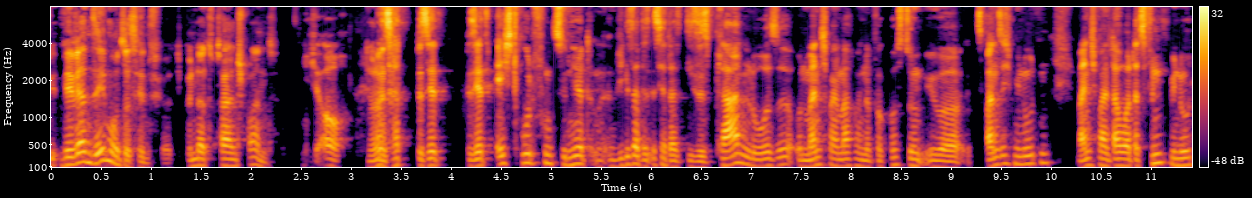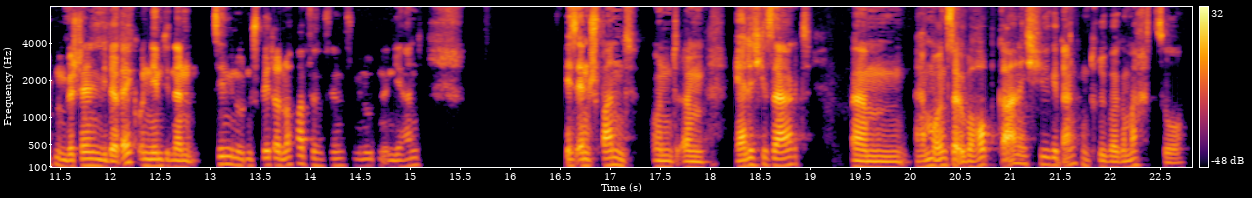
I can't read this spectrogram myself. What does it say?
Wir werden sehen, wo uns das hinführt. Ich bin da total entspannt. Ich auch. Ja? Und es hat bis jetzt, bis jetzt echt gut funktioniert. Wie gesagt, das ist ja das, dieses Planlose und manchmal machen wir eine Verkostung über 20 Minuten, manchmal dauert das fünf Minuten und wir stellen ihn wieder weg und nehmen den dann zehn Minuten später nochmal für fünf Minuten in die Hand. Ist entspannt. Und ähm, ehrlich gesagt, ähm, haben wir uns da überhaupt gar nicht viel Gedanken drüber gemacht, so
